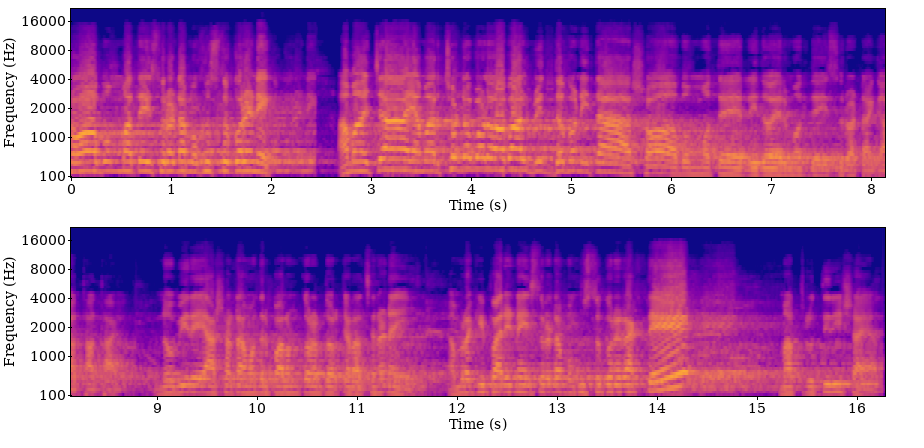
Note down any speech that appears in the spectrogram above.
সব উম্মাতে এই সূরাটা মুখস্থ করে নেক। আমায় চাই আমার ছোট বড় আবাল বৃদ্ধ বনিতা, সব মতের হৃদয়ের মধ্যে এই সুরাটা গাথা থাক। নবীর এই আশাটা আমাদের পালন করার দরকার আছে না নাই? আমরা কি পারি না এই সুরাটা মুখস্থ করে রাখতে? মাত্র তিরিশ আয়াত।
